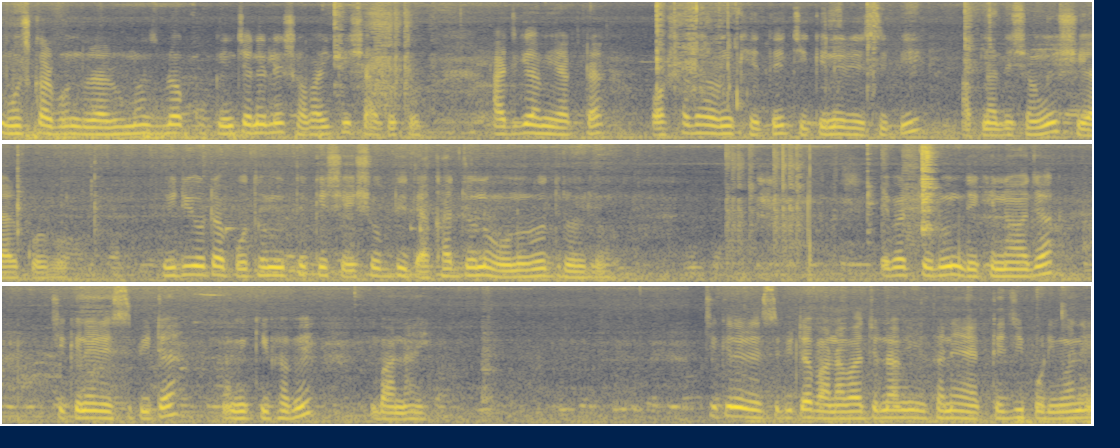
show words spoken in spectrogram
নমস্কার বন্ধুরা, রুমাস ব্লগ কুকিং চ্যানেলে সবাইকে স্বাগত। আজকে আমি একটা অসাধারণ খেতে চিকেনের রেসিপি আপনাদের সঙ্গে শেয়ার করব। ভিডিওটা প্রথম থেকে শেষ অবধি দেখার জন্য অনুরোধ রইল। এবার চলুন দেখে নেওয়া যাক চিকেনের রেসিপিটা আমি কীভাবে বানাই। চিকেনের রেসিপিটা বানাবার জন্য আমি এখানে এক কেজি পরিমাণে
